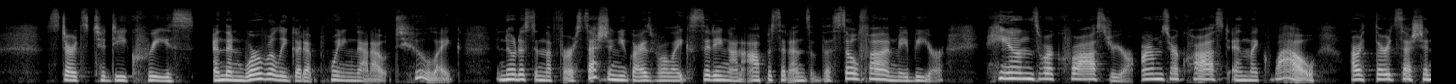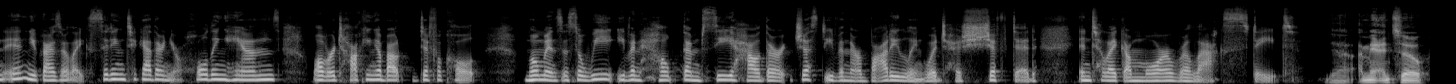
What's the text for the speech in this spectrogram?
starts to decrease And then we're really good at pointing that out too. Like, notice in the first session, you guys were like sitting on opposite ends of the sofa, and maybe your hands were crossed or your arms were crossed. And like, wow, our third session in, you guys are like sitting together and you're holding hands while we're talking about difficult moments. And so we even help them see how their just even their body language has shifted into like a more relaxed state. Yeah. I mean, and so,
